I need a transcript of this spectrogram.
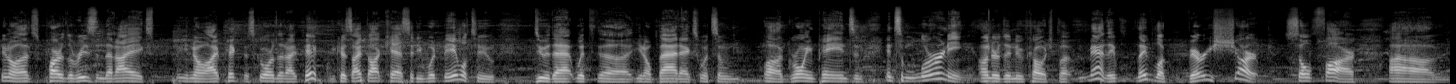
you know that's part of the reason that I ex- you know I picked the score that I picked because I thought Cass City would be able to do that with uh, you know Bad Axe with some uh, growing pains and, and some learning under the new coach. But man, they've they've looked very sharp so far. Um,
